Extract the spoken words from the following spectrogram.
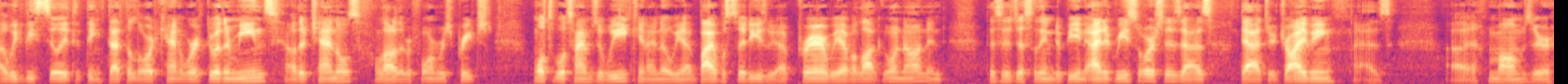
uh, we'd be silly to think that the Lord can't work through other means, other channels. A lot of the reformers preach multiple times a week, and I know we have Bible studies, we have prayer, we have a lot going on, and this is just something to be an added resources as dads are driving, as uh, moms are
